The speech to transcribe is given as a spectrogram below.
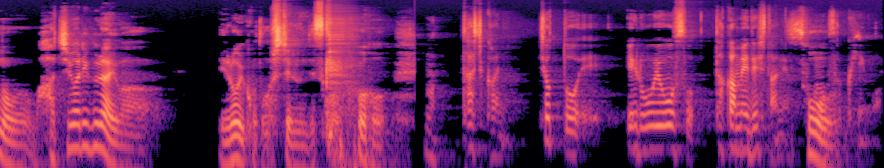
の8割ぐらいはエロいことをしてるんですけど。まあ、確かに。ちょっとエロ要素高めでしたね。そう。作品は。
